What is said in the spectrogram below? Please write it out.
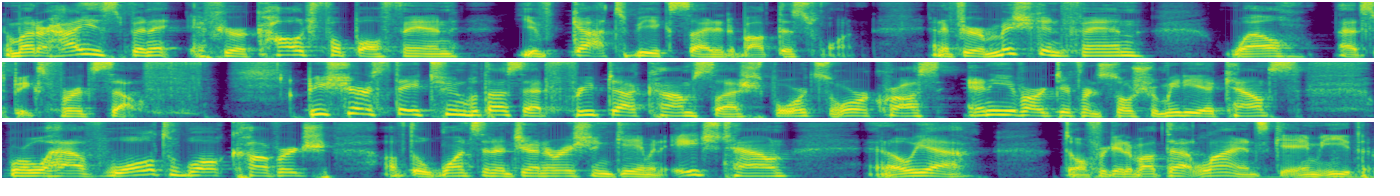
No matter how you spin it, if you're a college football fan, you've got to be excited about this one. And if you're a Michigan fan, well, that speaks for itself. Be sure to stay tuned with us at freep.com slash sports or across any of our different social media accounts where we'll have wall to wall coverage of the once in a generation game in H Town. And oh, yeah, don't forget about that Lions game either.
